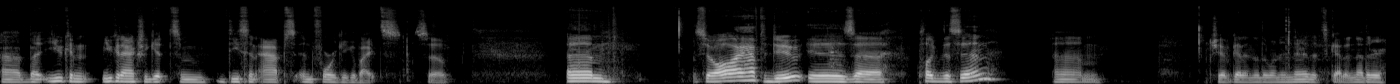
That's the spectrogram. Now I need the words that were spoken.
uh, but you can you can actually get some decent apps in four gigabytes. So, um, so all I have to do is uh, plug this in. Um, actually, I've got another one in there that's got another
